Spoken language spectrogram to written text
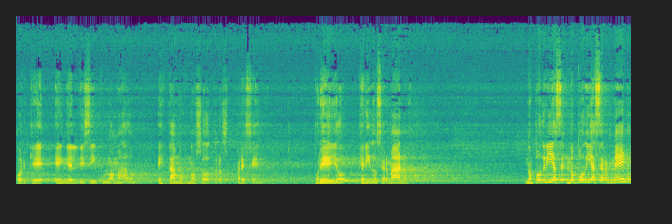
porque en el discípulo amado estamos nosotros presentes. Por ello, queridos hermanos, no, podría ser, no podía ser menos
